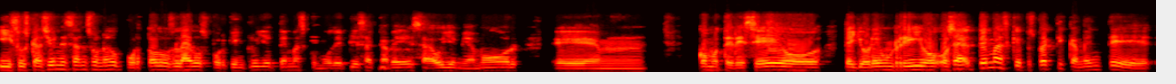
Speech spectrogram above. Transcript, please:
y sus canciones han sonado por todos lados porque incluye temas como de pieza a cabeza, Oye mi amor, eh, como te deseo, te lloré un río, o sea, temas que pues prácticamente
